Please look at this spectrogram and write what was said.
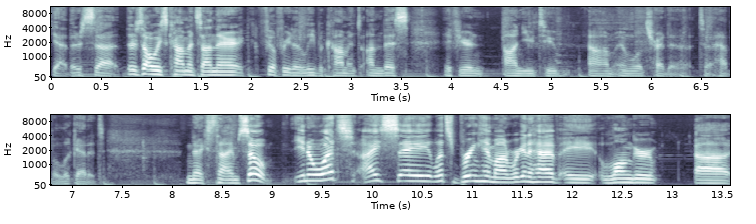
yeah, there's uh, there's always comments on there. Feel free to leave a comment on this if you're on YouTube, um, and we'll try to to have a look at it next time. So you know what? I say let's bring him on. We're gonna have a longer uh,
